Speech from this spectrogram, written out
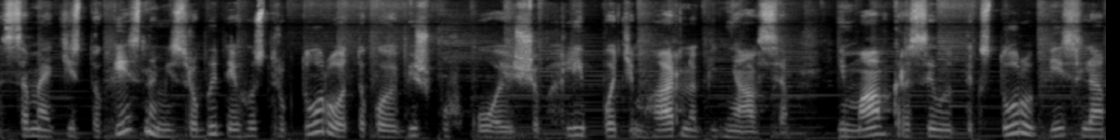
саме тісто киснем і зробити його структуру от такою більш пухкою, щоб хліб потім гарно піднявся і мав красиву текстуру після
